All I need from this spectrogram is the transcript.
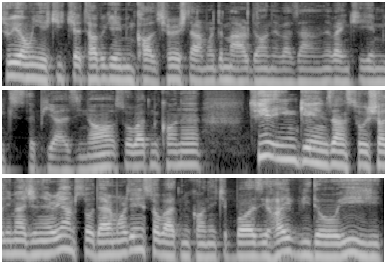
توی اون یکی کتاب Gaming Culture ش در مورد مردانه و زنانه و اینکه یه mixed up ی از اینا صحبت می‌کنه. توی این Games and Social Imaginary هم سو در مورد این صحبت می‌کنه که بازی های ویدئویی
